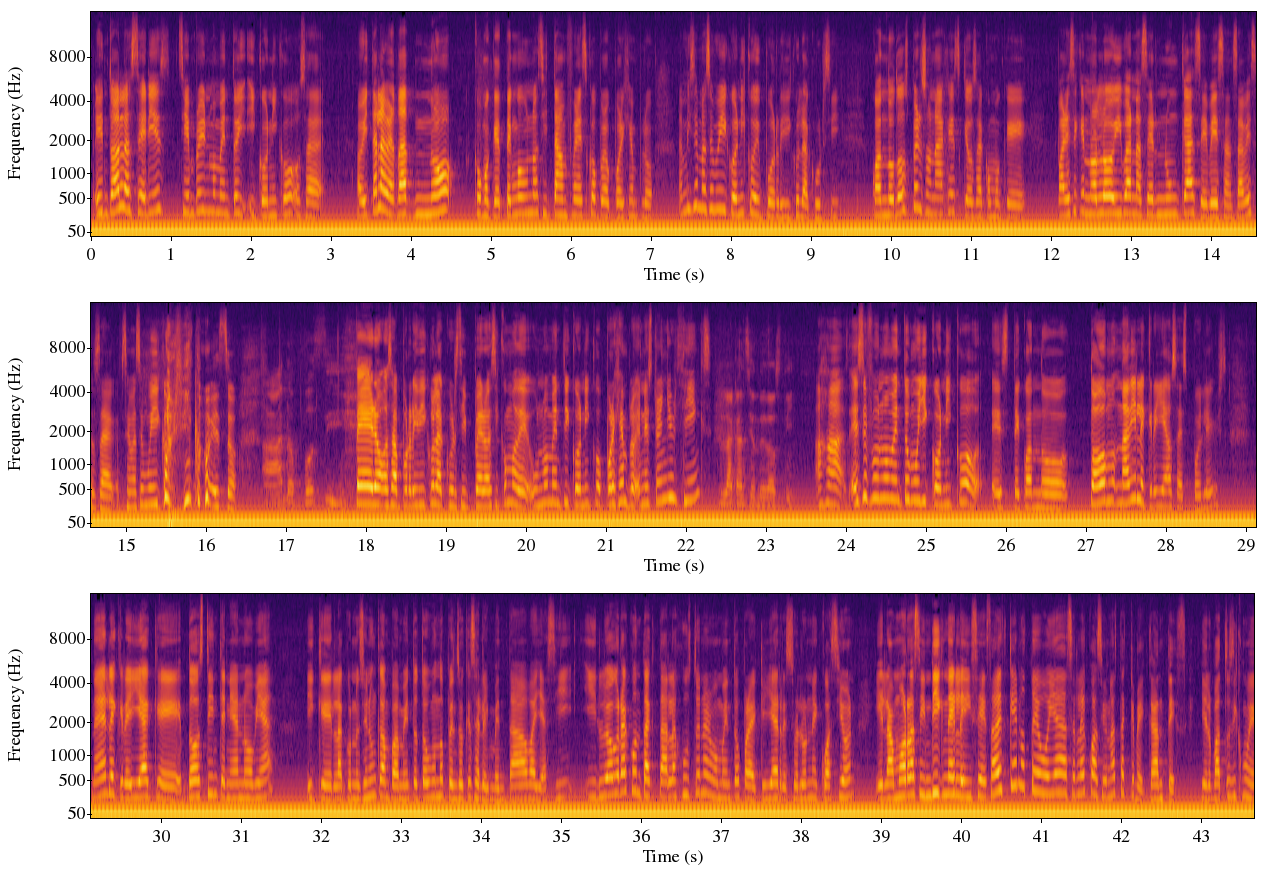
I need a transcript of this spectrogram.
en todas las series siempre hay un momento icónico. O sea, ahorita la verdad no como que tengo uno así tan fresco, pero por ejemplo, a mí se me hace muy icónico y por ridícula cursi. Cuando dos personajes que, o sea, como que parece que no lo iban a hacer nunca, se besan, ¿sabes? O sea, se me hace muy icónico eso. ah no pues sí Pero, o sea, por ridícula cursi, pero así como de un momento icónico. Por ejemplo, en Stranger Things, la canción de Dusty Ajá, ese fue un momento muy icónico, este, cuando todo, nadie le creía, o sea, spoilers, nadie le creía que Dustin tenía novia y que la conoció en un campamento, todo el mundo pensó que se la inventaba y así, y logra contactarla justo en el momento para que ella resuelva una ecuación, y la morra se indigna y le dice, ¿sabes qué? No te voy a hacer la ecuación hasta que me cantes. Y el vato así como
